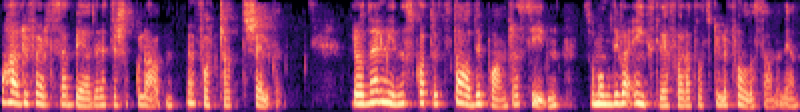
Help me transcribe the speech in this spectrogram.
og Harry følte seg bedre etter sjokoladen, men fortsatt skjelven. Ron og Hermine skottet stadig på ham fra siden, som om de var engstelige for at han skulle falle sammen igjen.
